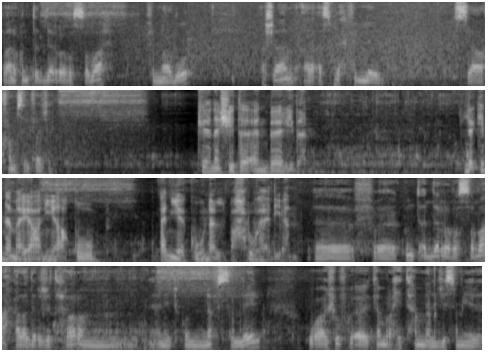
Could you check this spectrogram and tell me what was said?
فأنا كنت أتدرب الصباح في الناظور عشان أسبح في الليل الساعة 5 الفجر. كان شتاء باردا. لكن ما يعني يعقوب أن يكون البحر هادئا؟ آه، فكنت أتدرب الصباح على درجة حرارة يعني تكون نفس الليل وأشوف آه، كم راح يتحمل جسمي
